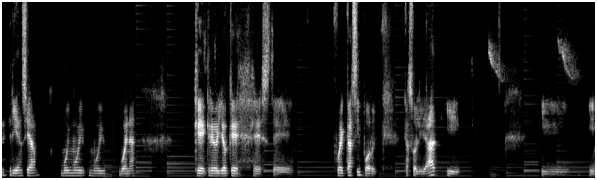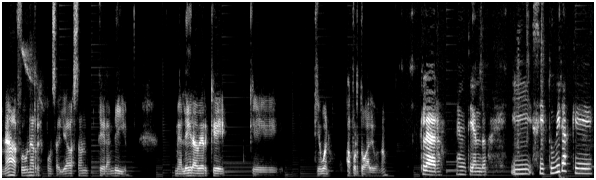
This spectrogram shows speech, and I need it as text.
experiencia muy, muy, muy buena que creo yo que este, fue casi por casualidad y, y, nada, fue una responsabilidad bastante grande y me alegra ver que, que, que bueno, aportó algo, ¿no? Claro, entiendo. Y si tuvieras que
